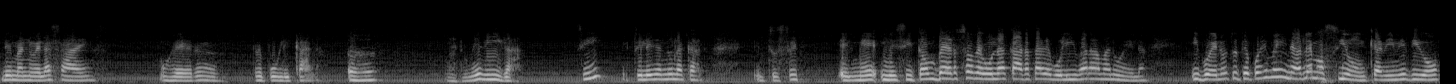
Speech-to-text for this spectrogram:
de Manuela Sáenz, mujer eh, republicana. Ajá no me diga, ¿sí? Estoy leyendo una carta. Entonces, él me, cita un verso de una carta de Bolívar a Manuela. Y bueno, tú te puedes imaginar la emoción que a mí me dio.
